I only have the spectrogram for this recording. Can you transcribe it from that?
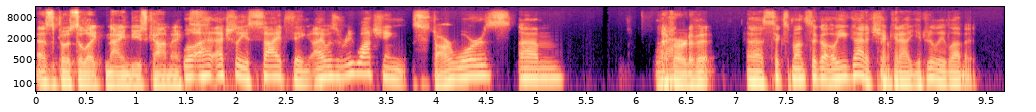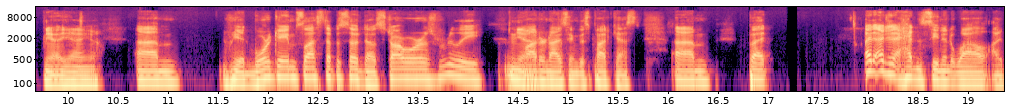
as opposed to like 90s comics. Well, actually, a side thing. I was rewatching Star Wars um, I've heard of it. uh, six months ago. Oh, you got to check it out. You'd really love it. Yeah, yeah, yeah. Um, we had War Games last episode. Now Star Wars really Yeah. modernizing this podcast. Um, but I, I just hadn't seen it in a while. I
